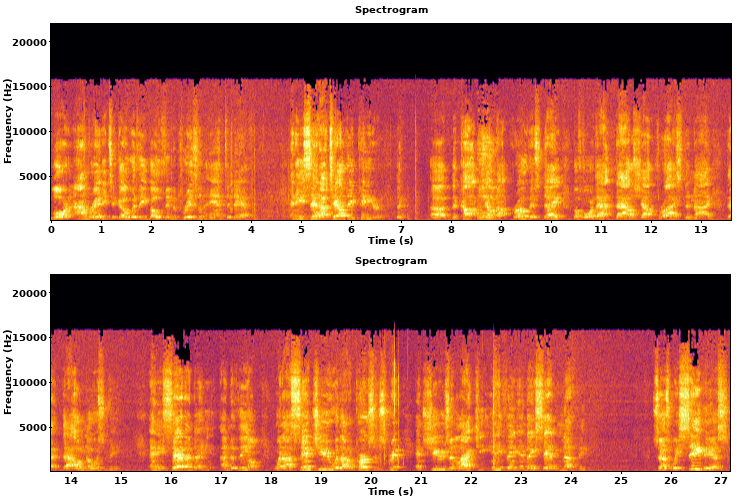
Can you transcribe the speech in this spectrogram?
Lord, I'm ready to go with thee both into prison and to death. And he said, I tell thee, Peter, the, uh, the cock shall not crow this day before that thou shalt thrice deny that thou knowest me. And he said unto, unto them, When I sent you without a person's scrip and shoes and lacked ye anything, and they said nothing. So as we see this,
